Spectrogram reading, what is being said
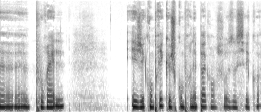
euh, pour elle. Et j'ai compris que je comprenais pas grand chose aussi quoi.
